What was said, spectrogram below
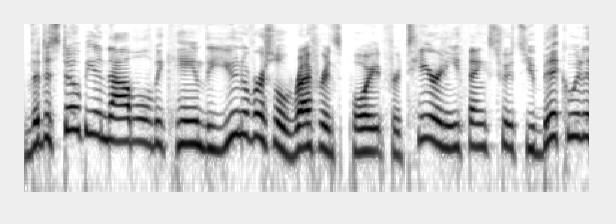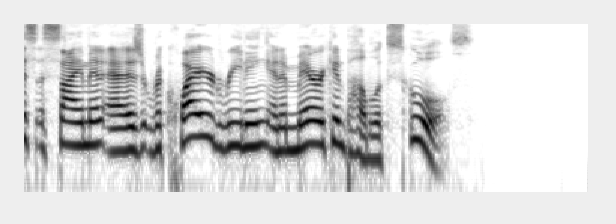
The dystopian novel became the universal reference point for tyranny thanks to its ubiquitous assignment as required reading in American public schools.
